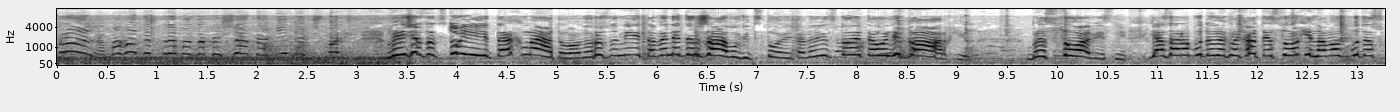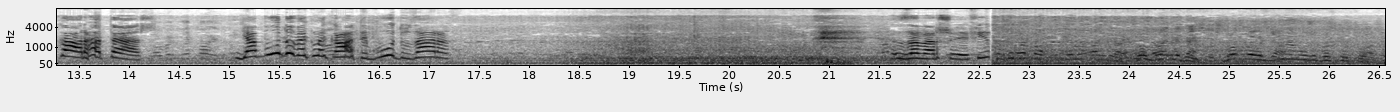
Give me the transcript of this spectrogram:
Правильно, багатих треба захищати, а бідних чмарів. Ви зараз відстоюєте Ахметова, ви розумієте? Ви не державу відстоюєте, ви відстоюєте олігархів. Безсовісні. Я зараз буду викликати сох і на вас буде скарга теж. Я буду викликати, буду зараз. Завершую ефір. Доброго дня. Я можу поспілкуватися.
